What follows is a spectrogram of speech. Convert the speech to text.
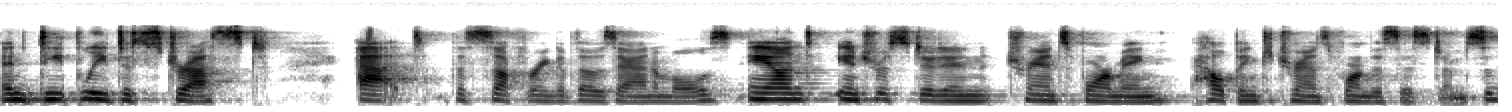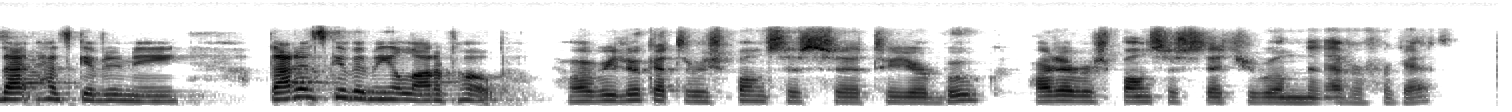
and deeply distressed at the suffering of those animals and interested in transforming, helping to transform the system. So that has given me that has given me a lot of hope. When we look at the responses uh, to your book, are there responses that you will never forget?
